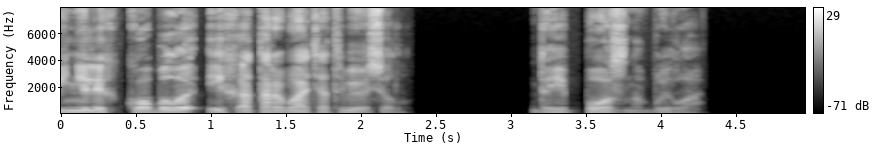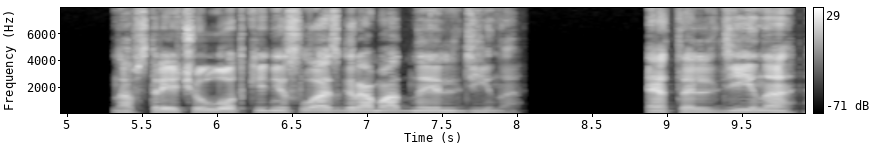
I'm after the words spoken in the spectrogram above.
и нелегко было их оторвать от весел. Да и поздно было. Навстречу лодке неслась громадная льдина. Эта льдина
